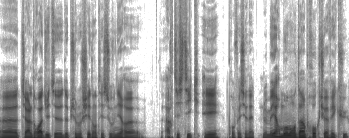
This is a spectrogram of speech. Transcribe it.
tu as le droit de, de piocher dans tes souvenirs artistiques et professionnels. Le meilleur moment d'impro que tu as vécu,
